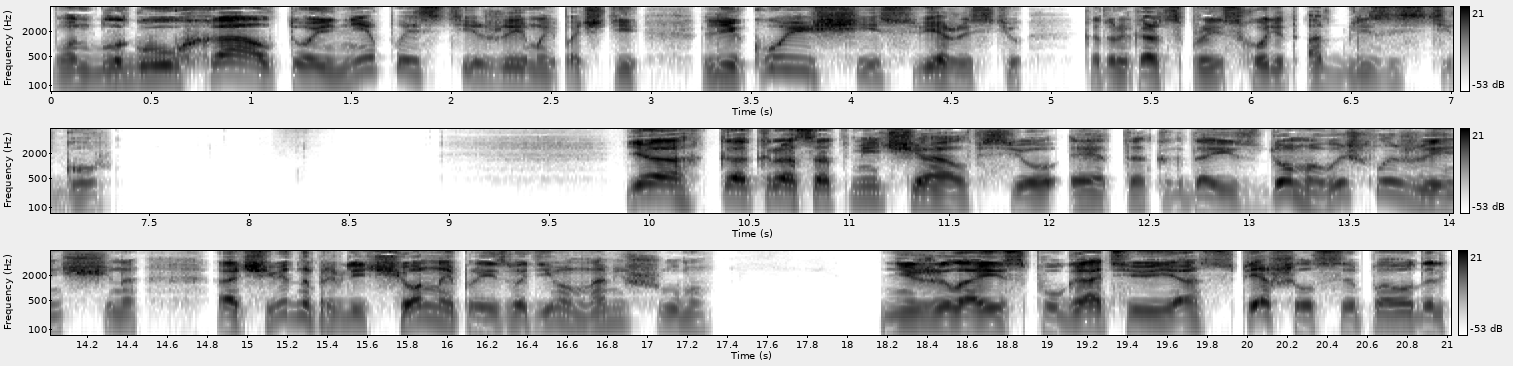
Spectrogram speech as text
Он благоухал той непостижимой, почти ликующей свежестью, которая, кажется, происходит от близости гор. Я как раз отмечал все это, когда из дома вышла женщина, очевидно привлеченная производимым нами шумом. Не желая испугать ее, я спешился поодаль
